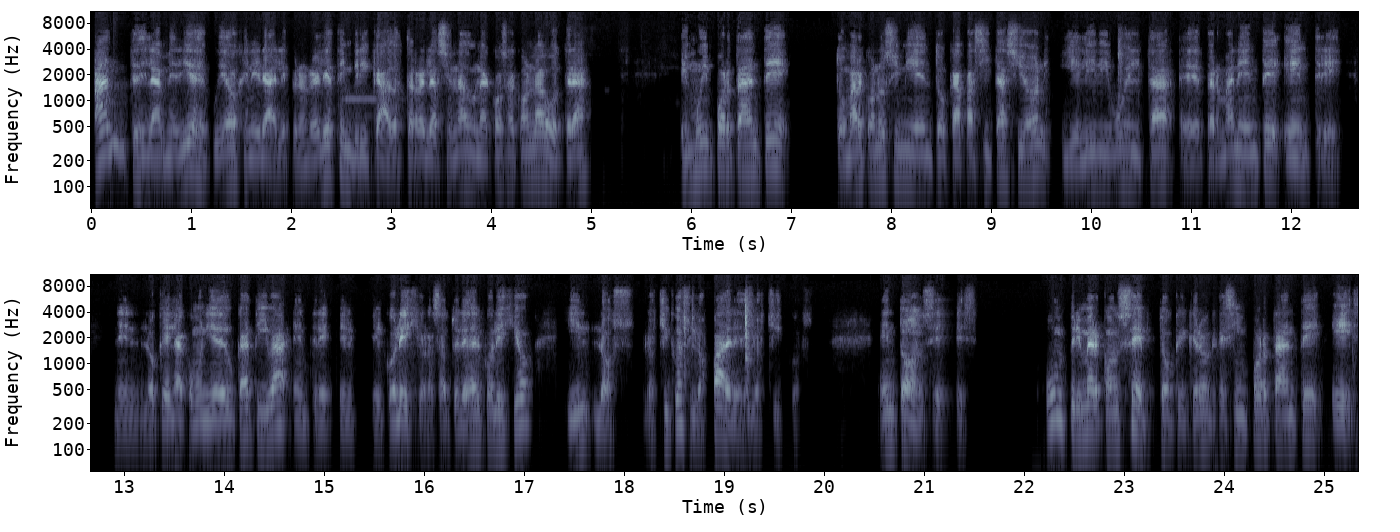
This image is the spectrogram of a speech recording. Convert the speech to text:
antes de las medidas de cuidado generales, pero en realidad está imbricado, está relacionado una cosa con la otra, es muy importante tomar conocimiento, capacitación y el ir y vuelta eh, permanente entre lo que es la comunidad educativa, entre el, colegio, las autoridades del colegio y los, los chicos y los padres de los chicos. Entonces, un primer concepto que creo que es importante es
